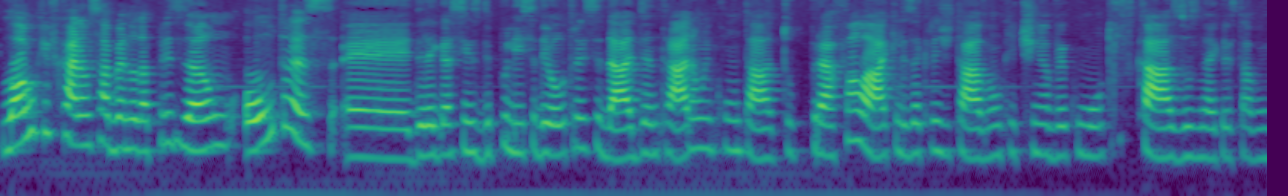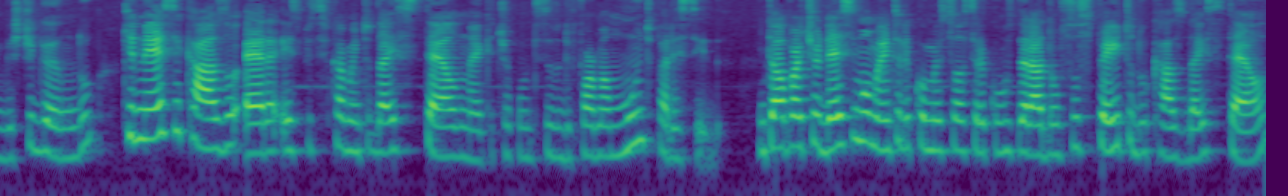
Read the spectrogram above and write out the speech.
Logo que ficaram sabendo da prisão, outras é, delegacias de polícia de outras cidades entraram em contato para falar que eles acreditavam que tinha a ver com outros casos, né, que eles estavam investigando, que nesse caso era especificamente da Estelle, né, que tinha acontecido de forma muito parecida. Então, a partir desse momento, ele começou a ser considerado um suspeito do caso da Estelle,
